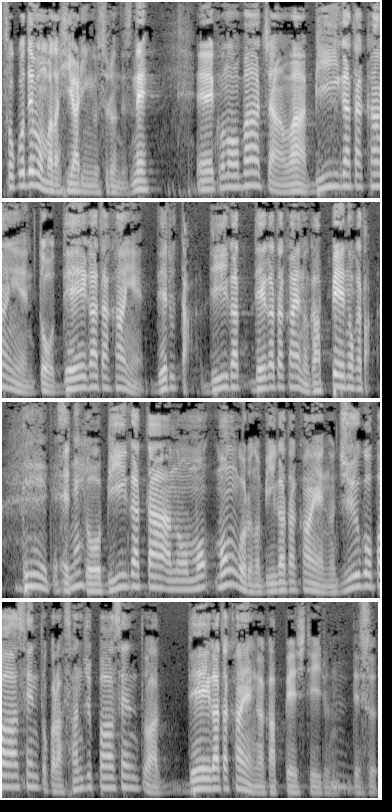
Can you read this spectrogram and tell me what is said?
そこでもまだヒアリングするんですね。えーこのおばあちゃんは B 型肝炎と D 型肝炎、デルタ、D 型 D 型肝炎の合併の方。D ですねえっと、B 型、あの、モモンゴルの B 型肝炎の15%から30%は D 型肝炎が合併しているんです。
